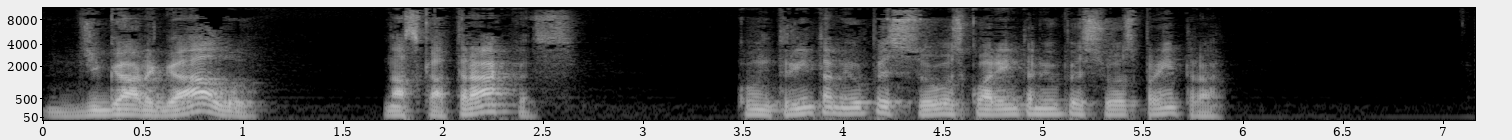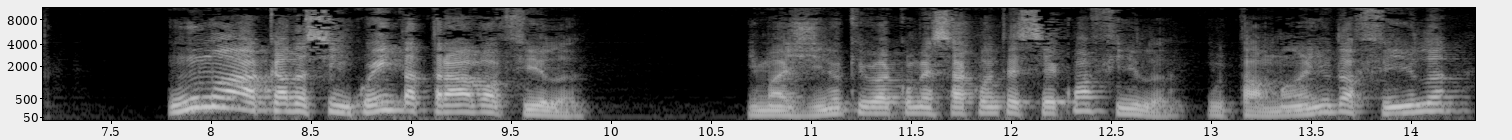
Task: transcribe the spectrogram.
de gargalo nas catracas com 30 mil pessoas, 40 mil pessoas para entrar. Uma a cada 50 trava a fila. Imagina o que vai começar a acontecer com a fila. O tamanho da fila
